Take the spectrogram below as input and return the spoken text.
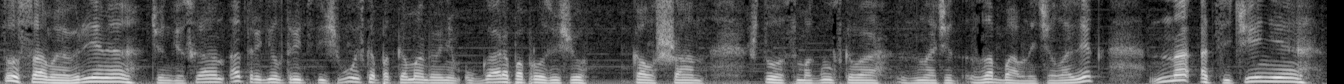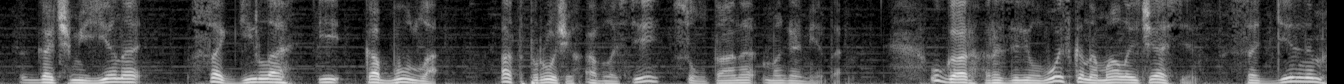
В то самое время Чингисхан отрядил 30 тысяч войска под командованием Угара по прозвищу Калшан, что с могулского значит «забавный человек», на отсечение Гачмиена, Сагила и Кабула от прочих областей султана Магомета. Угар разделил войско на малые части с отдельным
